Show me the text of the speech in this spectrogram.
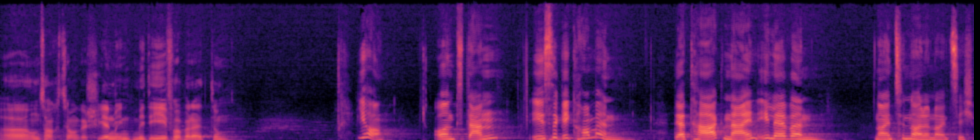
äh, uns auch zu engagieren mit, mit Ehevorbereitung. Ja, und dann ist er gekommen, der Tag 9-11, 1999.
